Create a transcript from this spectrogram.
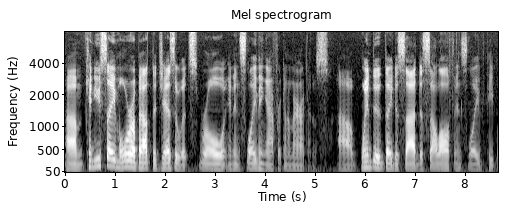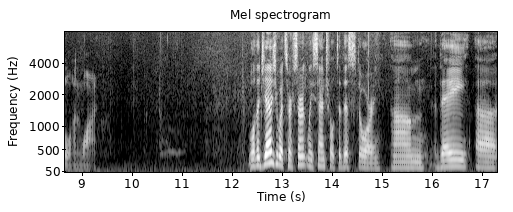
Um, can you say more about the Jesuits' role in enslaving African Americans? Uh, when did they decide to sell off enslaved people and why? Well, the Jesuits are certainly central to this story. Um, they, uh,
